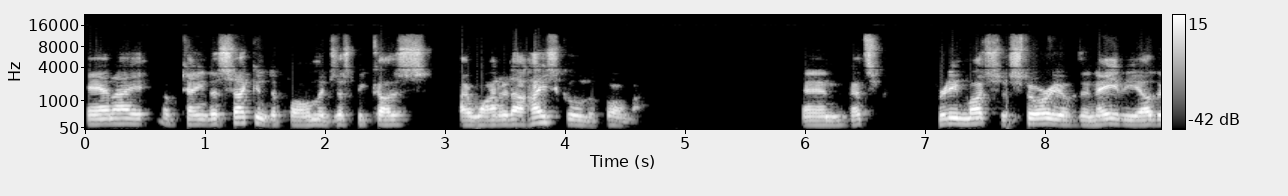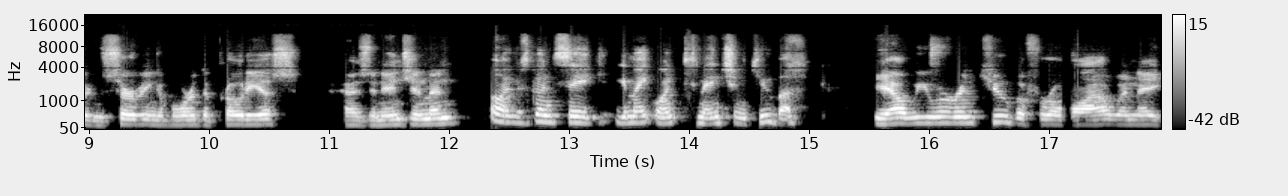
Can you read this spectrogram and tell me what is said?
and I obtained a second diploma just because I wanted a high school diploma. And that's pretty much the story of the Navy, other than serving aboard the Proteus as an engineman. Oh, I was going to say you might want to mention Cuba. Yeah, we were in Cuba for a while. When they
